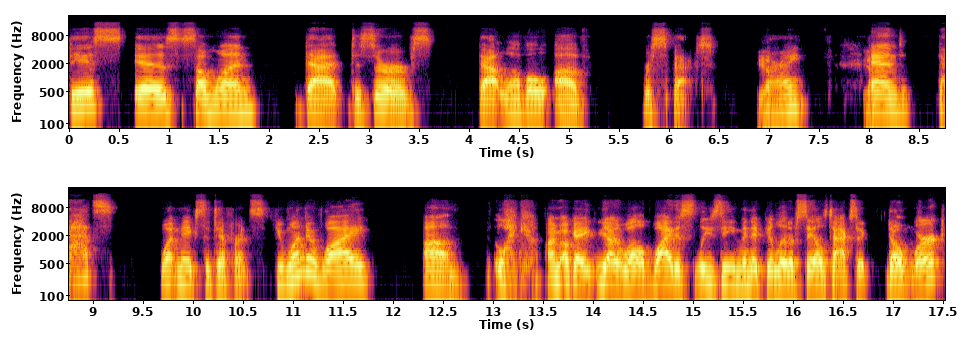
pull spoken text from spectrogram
this is someone that deserves that level of respect. Yeah. All right. Yeah. And that's what makes the difference. You wonder why, um, like I'm okay, yeah. Well, why does sleazy manipulative sales tactics don't work?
